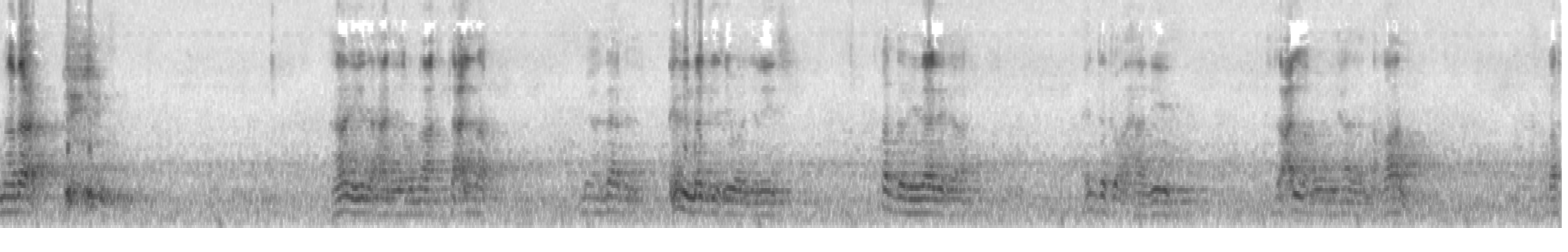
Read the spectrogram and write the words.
ما بعد. هذه الأحاديث الأربعة تتعلق بآداب المجلس والجليس. تقدم في ذلك عدة أحاديث تتعلق بهذا المقام. قد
